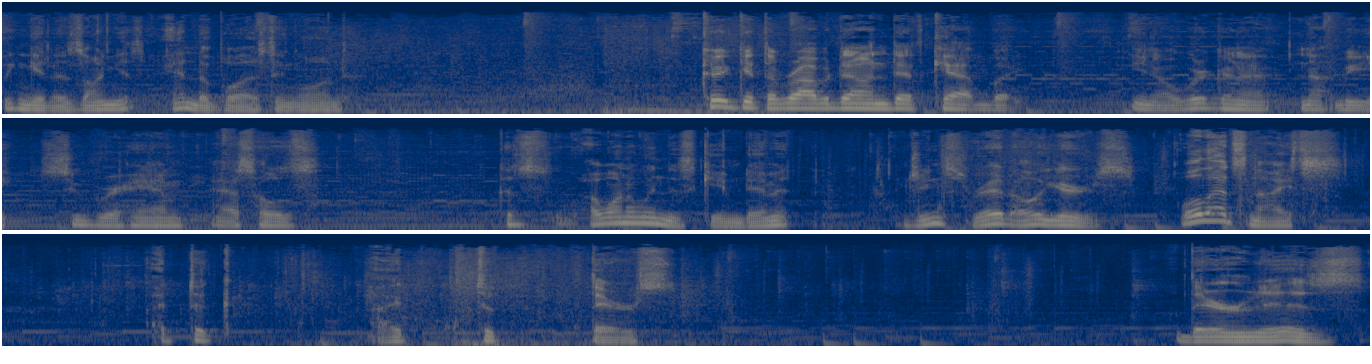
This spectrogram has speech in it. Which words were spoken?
We can get Zhonya's and a Blasting Wand. Could get the Rabadon Death Cap, but you know, we're gonna not be super ham assholes. Because I want to win this game, damn it. Jinx, red, all yours. Well, that's nice. I took. I took theirs. There it is.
